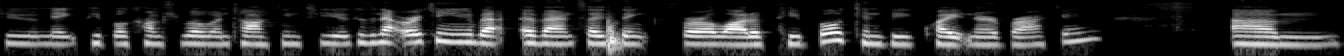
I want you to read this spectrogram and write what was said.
to make people comfortable when talking to you because networking ev- events i think for a lot of people can be quite nerve wracking um,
